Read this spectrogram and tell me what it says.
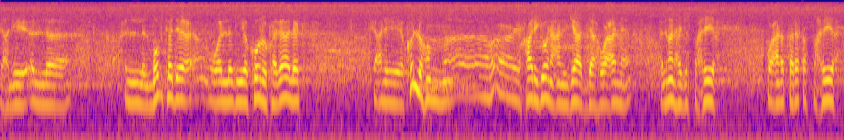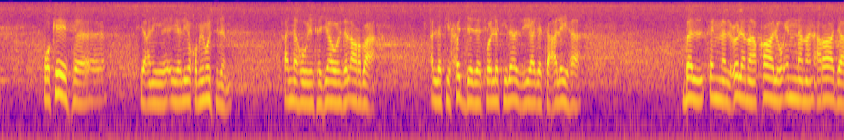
يعني المبتدع والذي يكون كذلك يعني كلهم خارجون عن الجادة وعن المنهج الصحيح وعن الطريق الصحيح. وكيف يعني يليق بمسلم أنه يتجاوز الأربع التي حددت والتي لا زيادة عليها بل إن العلماء قالوا إن من أراد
